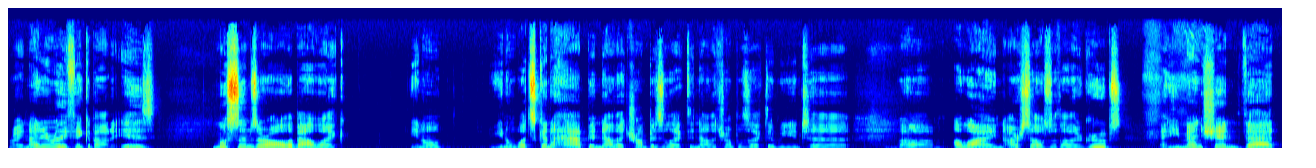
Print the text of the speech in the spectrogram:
right? And I didn't really think about it. Is Muslims are all about like, you know, you know what's going to happen now that Trump is elected. Now that Trump is elected, we need to um, align ourselves with other groups. And he mentioned that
